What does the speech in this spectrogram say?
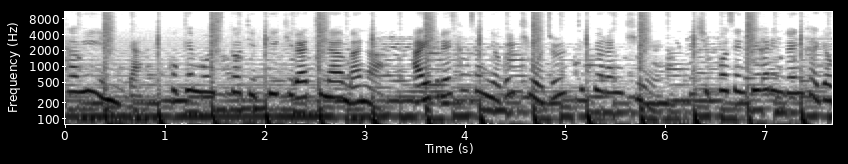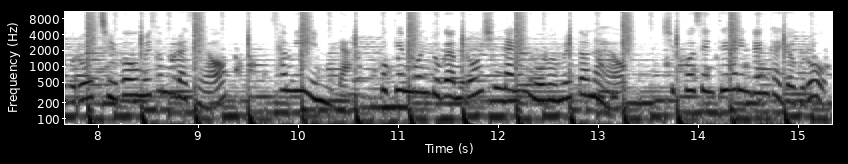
4위입니다. 포켓몬스터 DP 기라티나 만화. 아이들의 상상력을 키워줄 특별한 기회. 10% 할인된 가격으로 즐거움을 선물하세요. 3위입니다. 포켓몬 도감으로 신나는 모험을 떠나요. 10% 할인된 가격으로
